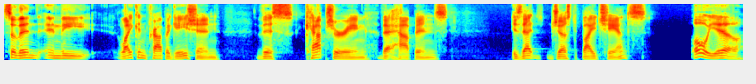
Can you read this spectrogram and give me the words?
So then, in the lichen propagation, this capturing that happens, is that just by chance? Oh yeah,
